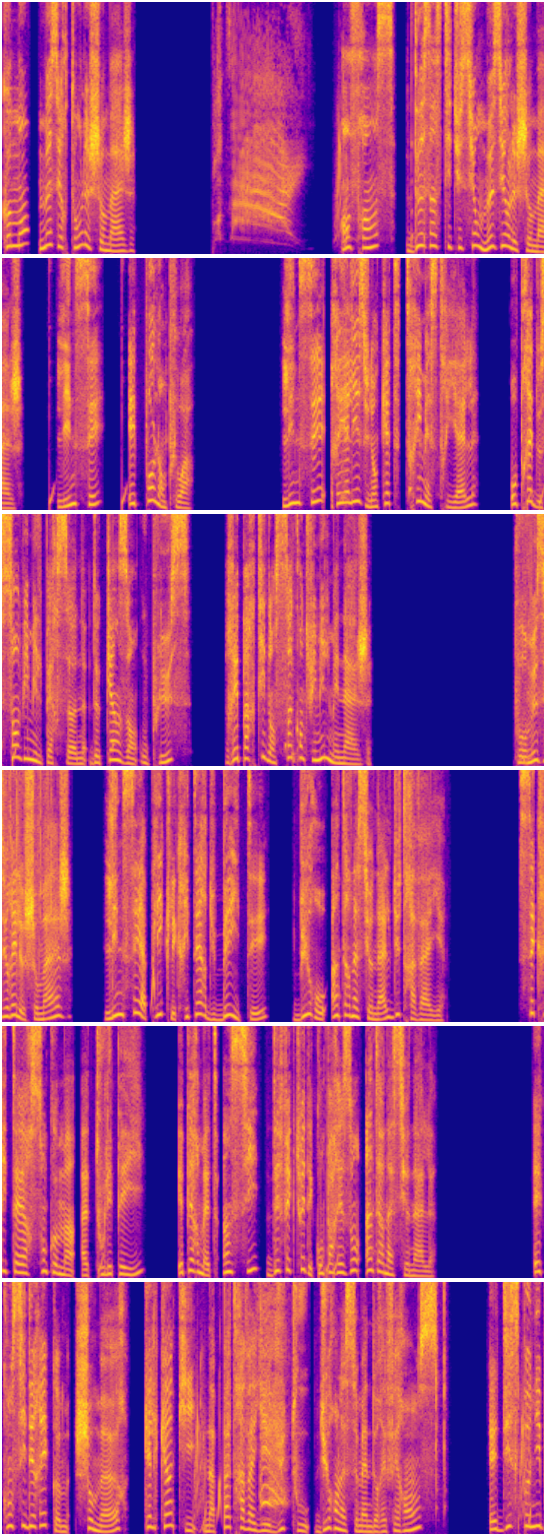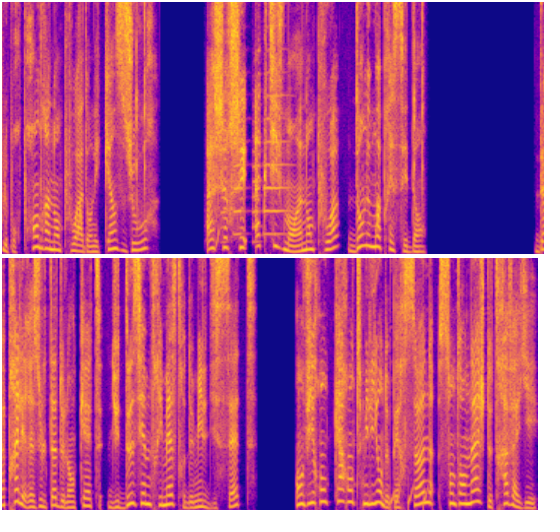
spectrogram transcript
Comment mesure-t-on le chômage? En France, deux institutions mesurent le chômage, l'INSEE et Pôle emploi. L'INSEE réalise une enquête trimestrielle auprès de 108 000 personnes de 15 ans ou plus, réparties dans 58 000 ménages. Pour mesurer le chômage, l'INSEE applique les critères du BIT, Bureau international du travail. Ces critères sont communs à tous les pays et permettent ainsi d'effectuer des comparaisons internationales. Est considéré comme chômeur quelqu'un qui n'a pas travaillé du tout durant la semaine de référence, est disponible pour prendre un emploi dans les 15 jours, a cherché activement un emploi dans le mois précédent. D'après les résultats de l'enquête du deuxième trimestre 2017, environ 40 millions de personnes sont en âge de travailler,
